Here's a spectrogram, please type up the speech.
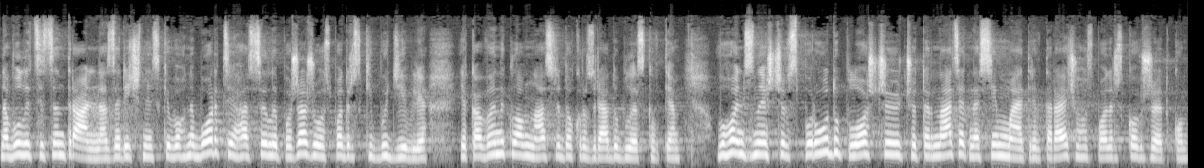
на вулиці Центральна Зарічницькі вогнеборці гасили пожежу у господарській будівлі, яка виникла внаслідок розряду блискавки. Вогонь знищив споруду площею 14 на 7 метрів та речі господарського вжитку.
